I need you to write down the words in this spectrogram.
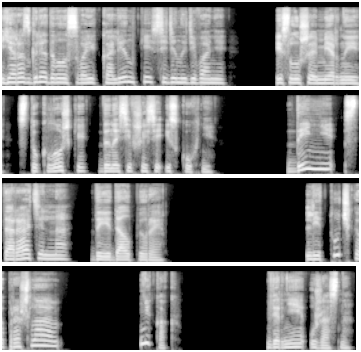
Я разглядывала свои коленки, сидя на диване и слушая мерный стук ложки, доносившийся из кухни. Дэнни старательно доедал пюре. Летучка прошла никак. Вернее, ужасно.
